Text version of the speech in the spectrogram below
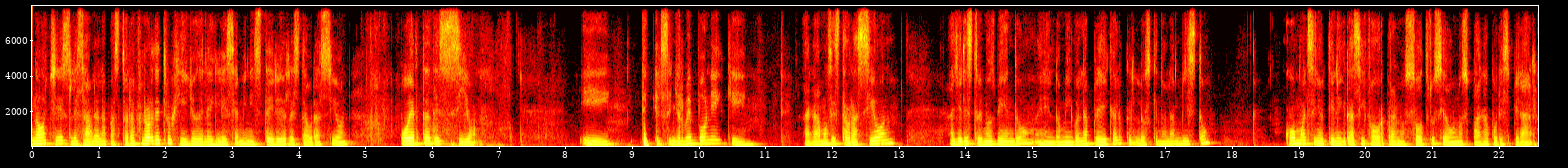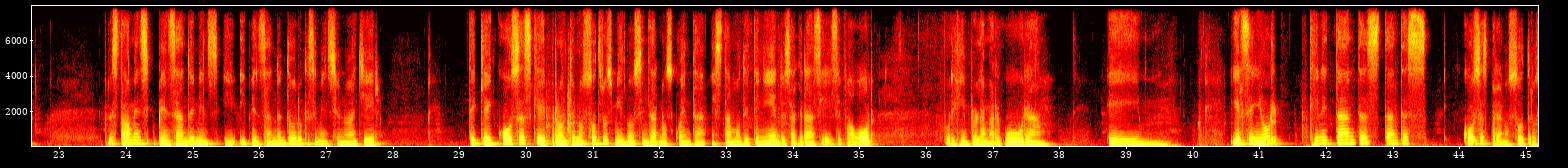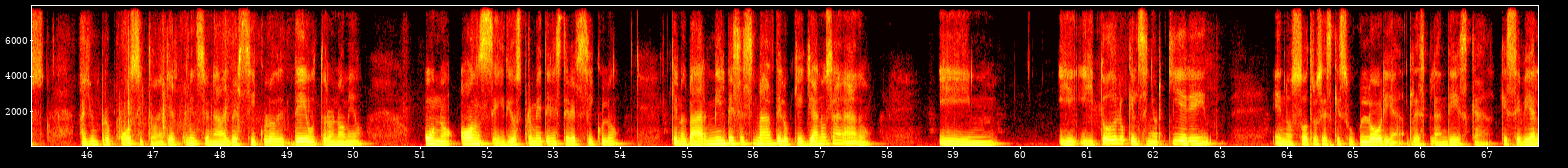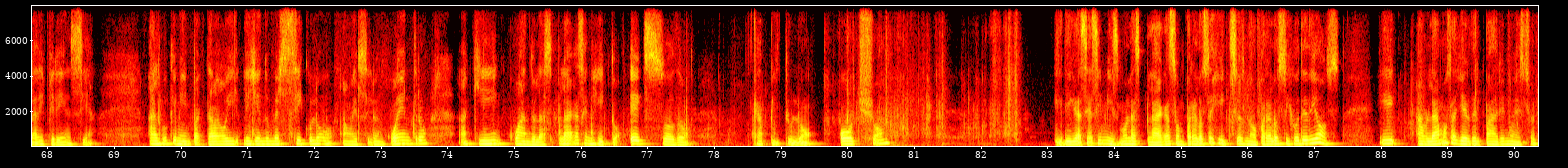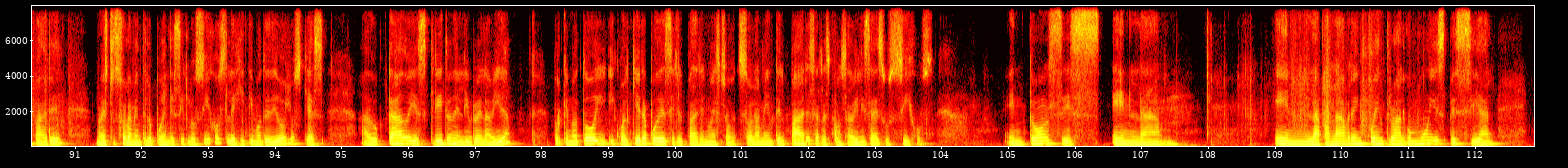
Noches, les habla la pastora Flor de Trujillo de la Iglesia Ministerio de Restauración, Puerta de Sion. Y el Señor me pone que hagamos esta oración. Ayer estuvimos viendo en el domingo en la predica, lo que, los que no la han visto, cómo el Señor tiene gracia y favor para nosotros y aún nos paga por esperar. Pero estaba pensando y pensando en todo lo que se mencionó ayer de que hay cosas que de pronto nosotros mismos sin darnos cuenta estamos deteniendo esa gracia ese favor. Por ejemplo, la amargura. Em, y el Señor tiene tantas, tantas cosas para nosotros. Hay un propósito. Ayer mencionaba el versículo de Deuteronomio 1.11 y Dios promete en este versículo que nos va a dar mil veces más de lo que ya nos ha dado. Y, y, todo lo que el Señor quiere en nosotros es que su gloria resplandezca, que se vea la diferencia. Algo que me impactaba hoy leyendo un versículo, a ver si lo encuentro, aquí cuando las plagas en Egipto, Éxodo capítulo 8, y dígase a sí mismo, las plagas son para los egipcios, no para los hijos de Dios. Y Hablamos ayer del Padre nuestro. El Padre nuestro solamente lo pueden decir los hijos legítimos de Dios, los que has adoptado y escrito en el libro de la vida, porque no todo y, cualquiera puede decir el Padre nuestro. Solamente el Padre se responsabiliza de sus hijos. Entonces, en la, en la palabra encuentro algo muy especial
